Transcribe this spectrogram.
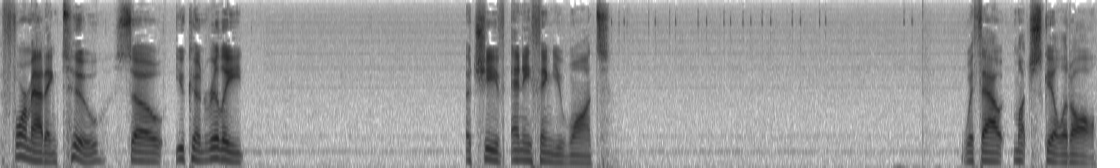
formatting too. So you can really achieve anything you want without much skill at all.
